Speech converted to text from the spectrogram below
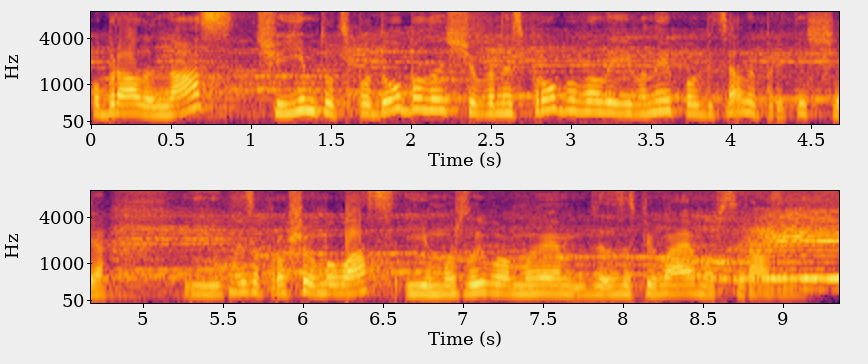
обрали нас, що їм тут сподобалось, що вони спробували і вони пообіцяли прийти ще. І ми запрошуємо вас, і можливо, ми заспіваємо всі разом.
